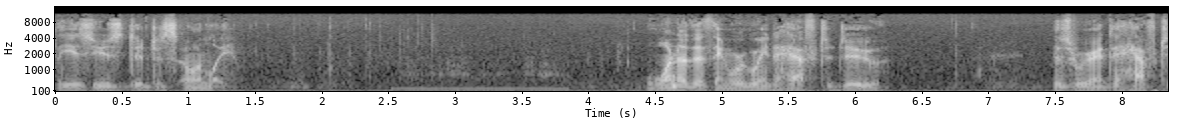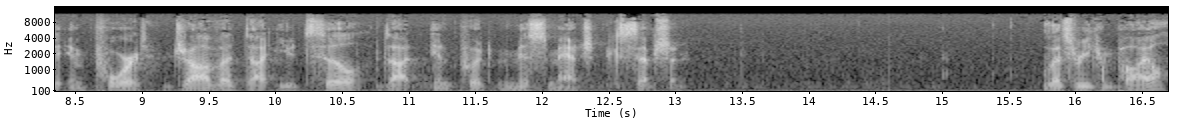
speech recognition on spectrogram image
Please use digits only. One other thing we're going to have to do is we're going to have to import java.util.input mismatch exception. Let's recompile.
